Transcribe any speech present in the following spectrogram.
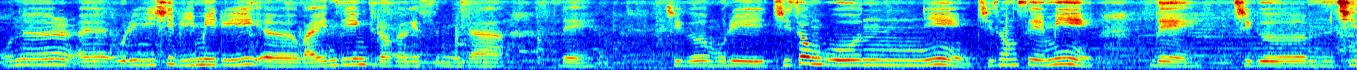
오늘 에, 우리 22mm 어, 와인딩 들어가겠습니다. 네, 지금 우리 지성군이 지성쌤이 네 지금 지,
